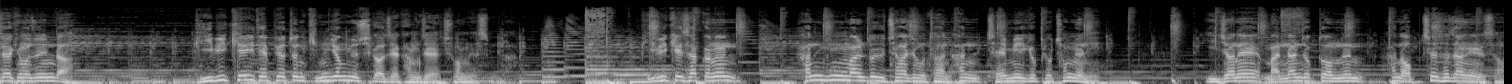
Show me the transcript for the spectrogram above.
안녕하세요. 김호준입니다. BBK 대표였던 김경준 씨가 어제 강제 추방됐습니다. BBK 사건은 한국말도 유창하지 못한 한 재미교표 청년이 이전에 만난 적도 없는 한 업체 사장에게서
